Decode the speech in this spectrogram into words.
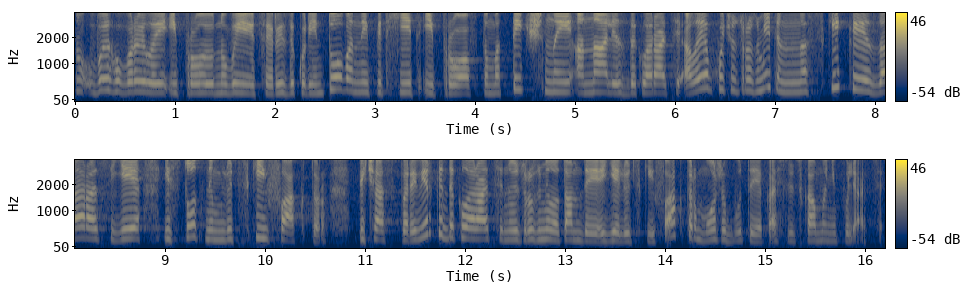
Ну, ви говорили і про новий цей ризикорієнтований підхід, і про автоматичний аналіз декларацій. Але я б хочу зрозуміти, наскільки зараз є істотним людський фактор під час перевірки декларацій. Ну і зрозуміло, там, де є людський фактор, може бути якась людська маніпуляція.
